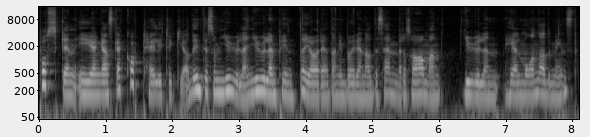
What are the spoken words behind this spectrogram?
Påsken är ju en ganska kort helg tycker jag. Det är inte som julen. Julen pyntar jag redan i början av december och så har man julen hel månad minst.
